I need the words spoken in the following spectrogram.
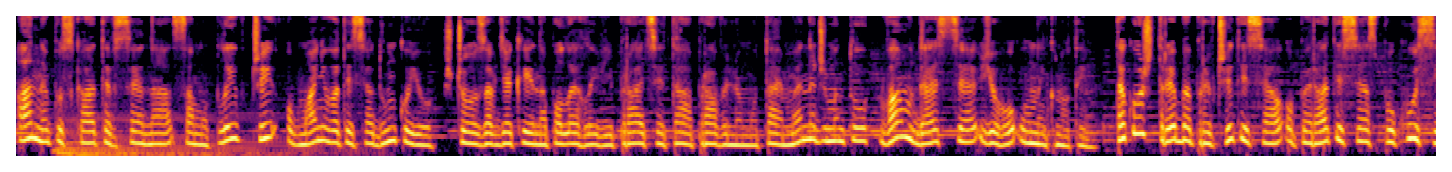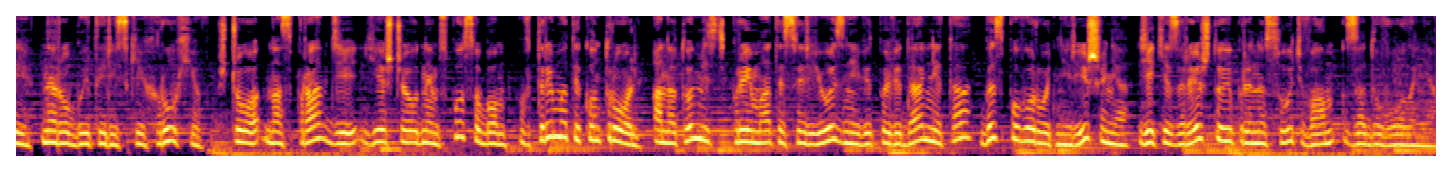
а не пускати все на самоплив чи обманюватися думкою, що завдяки наполегливій праці та правильному тайм-менеджменту вам вдасться його уникнути. Також треба привчитися опиратися спокусі, не робити різких рухів, що насправді є ще одним способом втримати контроль, а натомість приймати серйозні, відповідальні та безповоротні рішення, які зрештою принесуть вам задоволення.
